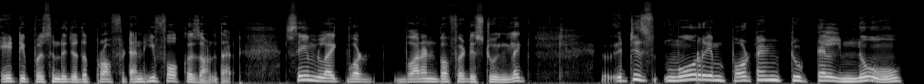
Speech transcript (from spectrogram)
80 percentage of the profit, and he focused on that. Same like what Warren Buffett is doing. Like it is more important to tell no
